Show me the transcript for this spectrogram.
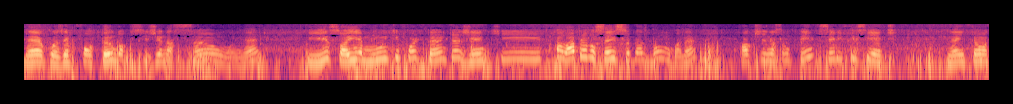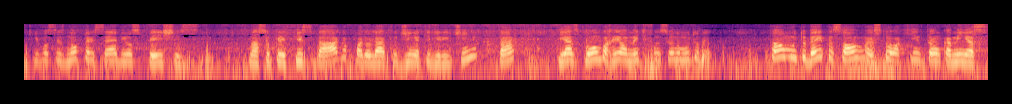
Né, por exemplo, faltando oxigenação. Né, e isso aí é muito importante a gente falar para vocês sobre as bombas. Né? A oxigenação tem que ser eficiente. Né, então aqui vocês não percebem os peixes na superfície da água, pode olhar tudinho aqui direitinho, tá? E as bombas realmente funcionam muito bem. Então, muito bem, pessoal, eu estou aqui então com as minhas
